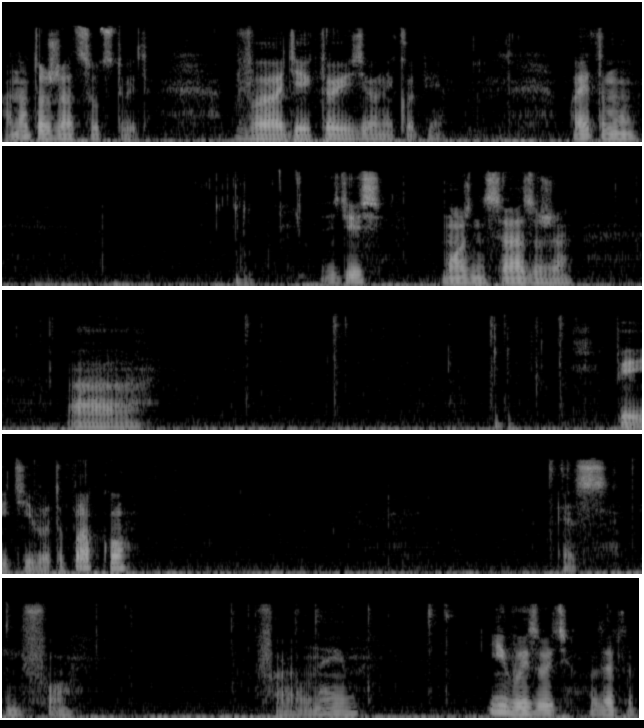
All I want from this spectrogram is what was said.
оно тоже отсутствует в директории зеленой копии. Поэтому здесь можно сразу же э, перейти в эту папку s-info file name и вызвать вот, этот,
